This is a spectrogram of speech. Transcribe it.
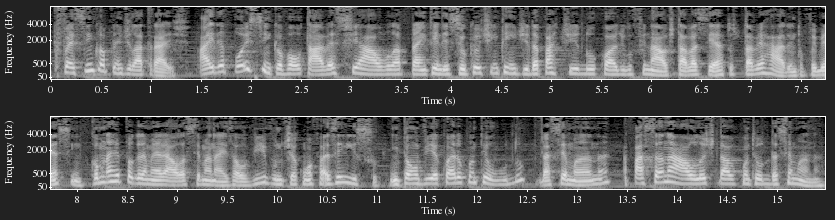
Que foi assim que eu aprendi lá atrás. Aí depois sim que eu voltava a assistir aula para entender se o que eu tinha entendido a partir do código final estava certo ou estava errado. Então foi bem assim. Como na Reprograma era aulas semanais ao vivo, não tinha como fazer isso. Então eu via qual era o conteúdo da semana, passando a aula eu estudava o conteúdo da semana.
